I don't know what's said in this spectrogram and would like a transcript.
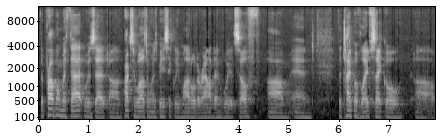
The problem with that was that uh, proxy WASM was basically modeled around Envoy itself, um, and the type of life cycle um,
